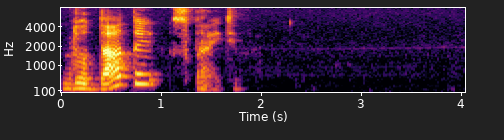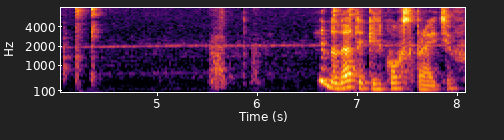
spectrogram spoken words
додати спрайтів. І додати кількох спрайтів.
